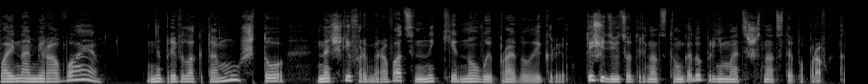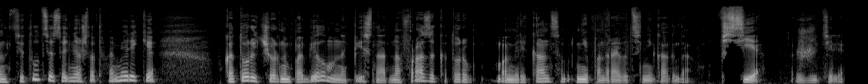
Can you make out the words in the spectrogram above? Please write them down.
война мировая, она привела к тому, что начали формироваться некие новые правила игры. В 1913 году принимается 16-я поправка Конституции Соединенных Штатов Америки, в которой черным по белому написана одна фраза, которая американцам не понравится никогда. Все жители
